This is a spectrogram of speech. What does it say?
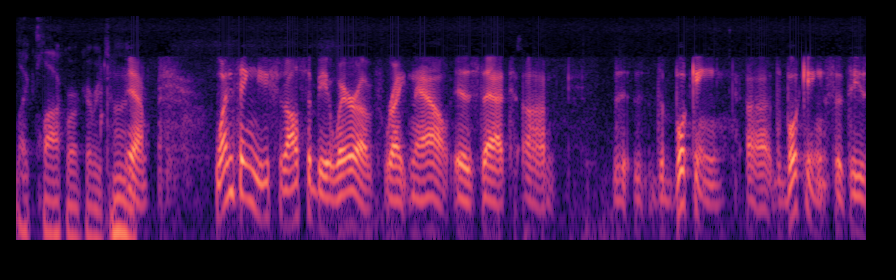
like clockwork every time. Yeah. One thing you should also be aware of right now is that um, the, the booking uh, the bookings that these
